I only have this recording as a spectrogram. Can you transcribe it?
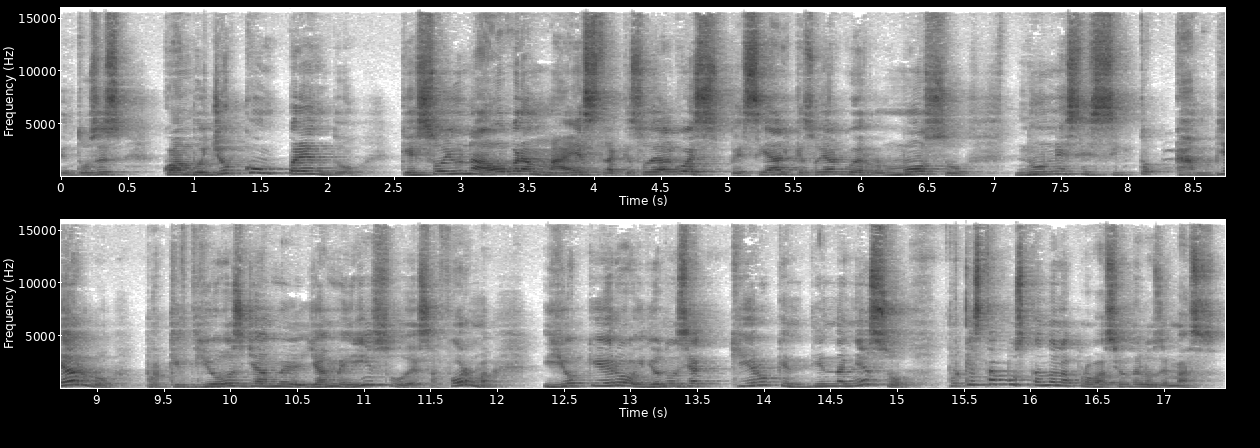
Entonces, cuando yo comprendo que soy una obra maestra, que soy algo especial, que soy algo hermoso, no necesito cambiarlo, porque Dios ya me, ya me hizo de esa forma. Y yo quiero, y Dios nos decía, quiero que entiendan eso. ¿Por qué están buscando la aprobación de los demás?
